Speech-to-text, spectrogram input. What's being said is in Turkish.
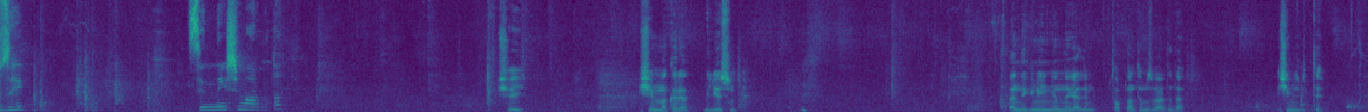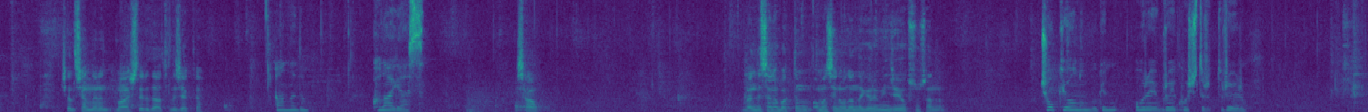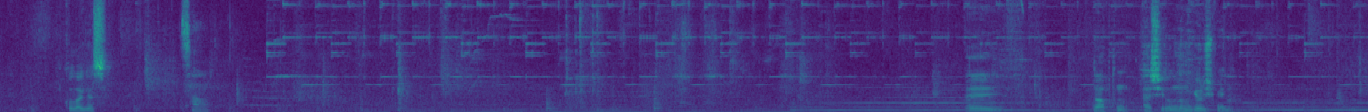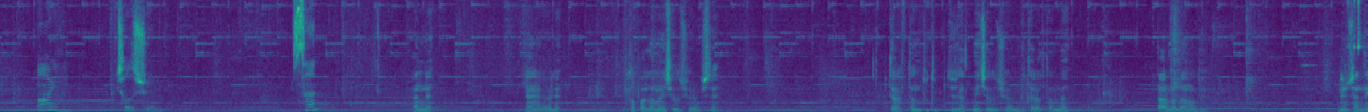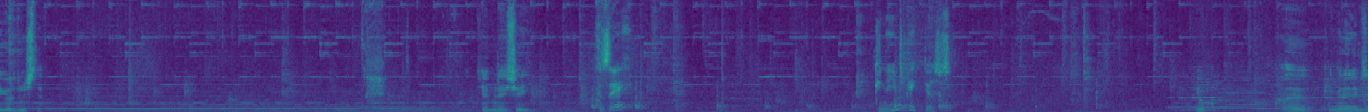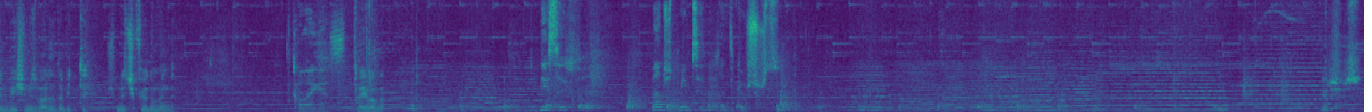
Kuzey. Senin ne işin var burada? Şey... işin makara biliyorsun. Ben de Güney'in yanına geldim. Toplantımız vardı da. İşimiz bitti. Çalışanların maaşları dağıtılacak da. Anladım. Kolay gelsin. Sağ ol. Ben de sana baktım ama seni odanda göremeyince yoksun sandım. Çok yoğunum bugün. Oraya buraya koşturup duruyorum. Kolay gelsin. Sağ ol. Ee, ne yaptın? Her şey yolunda mı? Görüşmeyelim. Aynen. Çalışıyorum. Sen? Ben de. Yani öyle. Toparlamaya çalışıyorum işte. Bir taraftan tutup düzeltmeye çalışıyorum. Bir taraftan da darmadan oluyor. Dün sen de gördün işte. Cemre şey, Kuzey? Güney'i mi bekliyorsun? yok. Ee, Güney'le bizim bir işimiz vardı da bitti. Şimdi çıkıyordum ben de. Kolay gelsin. Eyvallah. Neyse. Ben tutmayayım seni. Hadi görüşürüz. Görüşürüz.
